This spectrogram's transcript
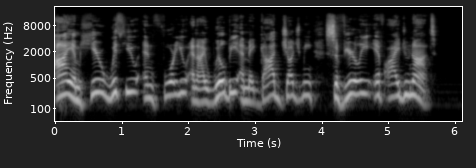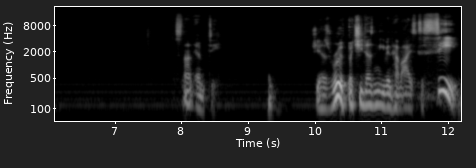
I am here with you and for you, and I will be, and may God judge me severely if I do not. It's not empty. She has Ruth, but she doesn't even have eyes to see.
